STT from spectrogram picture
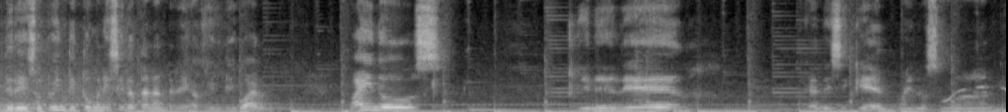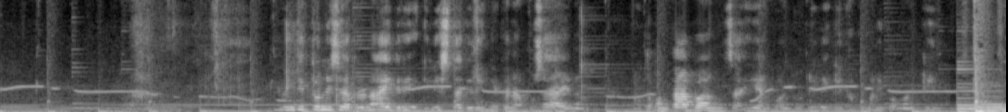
Dire, so 22 man sila tanan dire, at 21 minus General kani si Kent minus 1 22 ni sila pero naay diri gilista diri nga kana usahay ng ang tabang-tabang sa iyang kuan to dili gid ako man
